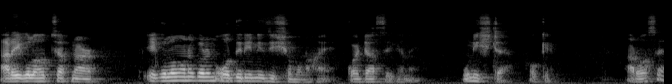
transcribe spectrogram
আর এগুলো হচ্ছে আপনার, এগুলো মনে করেন ওদেরই নিজস্ব মনে হয়, কয়টা আছে এখানে? উনিশটা ওকে আরও আছে?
